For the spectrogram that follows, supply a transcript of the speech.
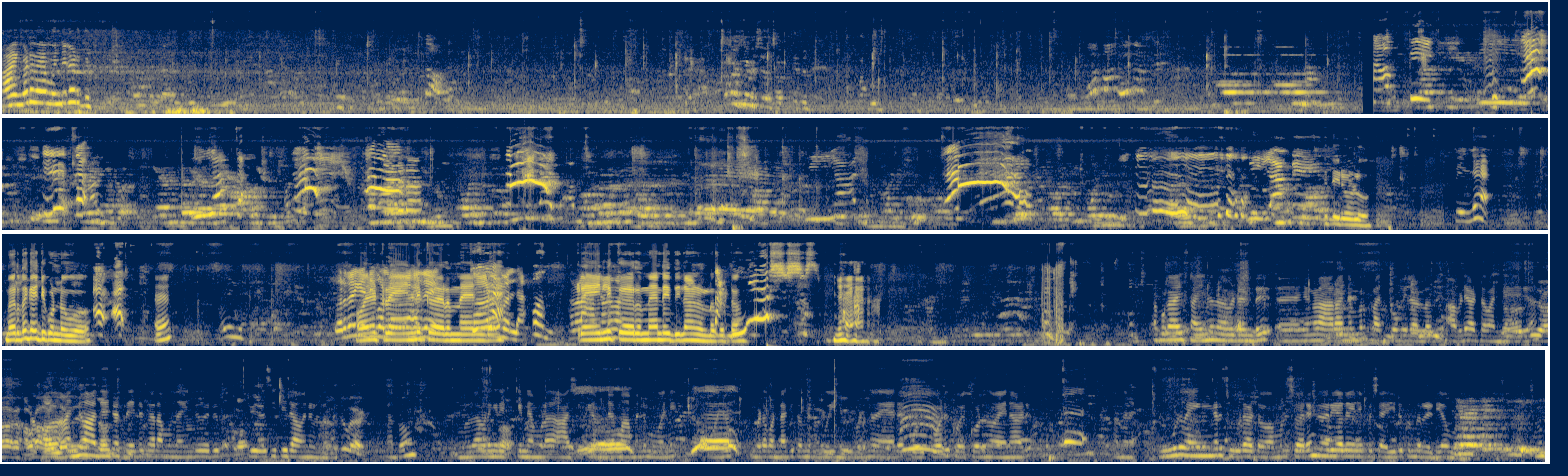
ആ ഇങ്ങോട്ട് വേ മുന്നിലെടുക്ക്. തരുള്ളൂ. വെറുതെ കയറ്റി കൊണ്ടുപോവോ? ഏ ഓന് ട്രെയിനിൽ കയറുന്നതിന്റെ ട്രെയിനിൽ കയറുന്നതിന്റെ ഇതിലാണുള്ളത് കേട്ടോ. അപ്പൊ കായ് സൈൻ അവിടെ ഉണ്ട് ഞങ്ങൾ ആറാം നമ്പർ പ്ലാറ്റ്ഫോമിലുള്ളത് അവിടെ ആട്ടോ വണ്ടി വരിക അപ്പോൾ അന്നും ആദ്യമായിട്ട് ട്രെയിനിൽ കയറാൻ പോകുന്നത് അതിന്റെ ഒരു ക്യൂരിയോസിറ്റിയിലാണ് അവനുള്ളത്. അപ്പം നമ്മൾ അവിടെ ഇങ്ങനെ ഇരിക്കുന്നത് നമ്മളെ ആശിക്ക് നമ്മുടെ മാമന്റെ മോന് ഇവിടെ കൊണ്ടാക്കി തന്നിട്ട് പോയി. ഇവിടുന്ന് നേരെ കോഴിക്കോട് കോഴിക്കോട് നിന്ന് വയനാട്. അങ്ങനെ. ചൂട് ഭയങ്കര ചൂടാട്ടോ. നമ്മൾ ചുരം കയറിയാലോ ഇനിയിപ്പോൾ ശരീരമൊക്കെ ഒന്ന് റെഡിയാവും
